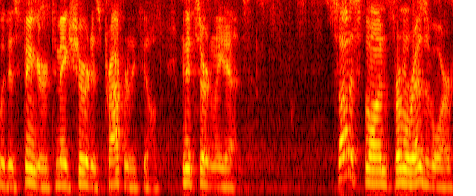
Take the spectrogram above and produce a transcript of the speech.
with his finger to make sure it is properly filled, and it certainly is. Sawdust spawn from a reservoir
